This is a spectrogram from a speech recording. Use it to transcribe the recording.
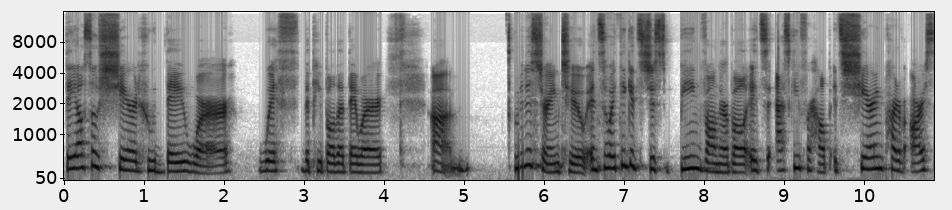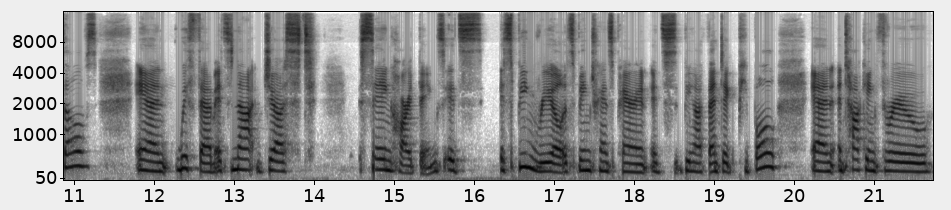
they also shared who they were with the people that they were um, ministering to. And so I think it's just being vulnerable. It's asking for help. It's sharing part of ourselves and with them. It's not just saying hard things. It's it's being real, it's being transparent, it's being authentic people and and talking through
